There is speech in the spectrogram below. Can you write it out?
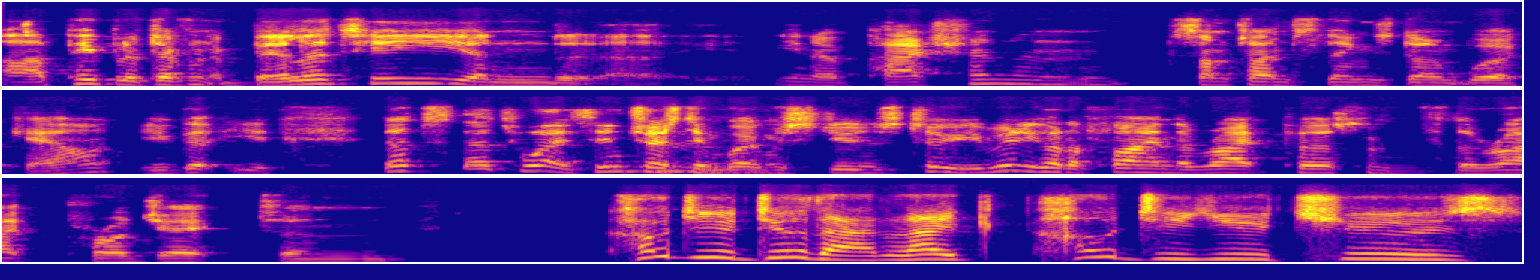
uh, people of different ability and uh, you know passion, and sometimes things don't work out. You got you. That's that's why it's interesting Mm. working with students too. You really got to find the right person for the right project and How do you do that? Like, how do you choose?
